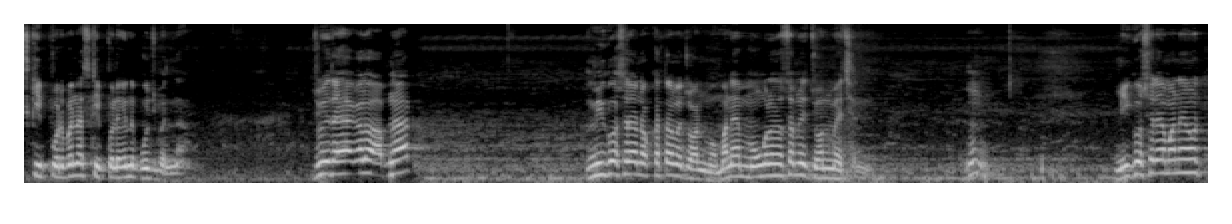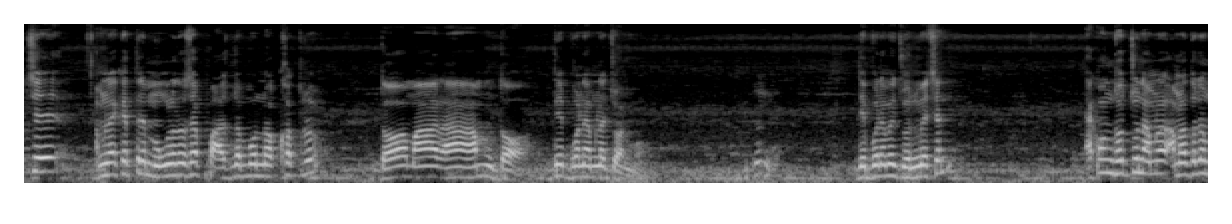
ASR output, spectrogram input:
স্কিপ করবেন না স্কিপ করলে কিন্তু বুঝবেন না। যদি দেখা গেল আপনার মৃগশিরা নক্ষত্রের জন্ম মানে মঙ্গলদশে আপনি জন্মেছেন। হুম? মৃগশিরা মানে হচ্ছে আপনার ক্ষেত্রে মঙ্গলদশা পাঁচ নম্বর নক্ষত্র, দ, মা, রাম, দ, দেবগণে আপনার জন্ম। হুম? দেবগণে আপনি জন্মেছেন। এখন ধরছুন আমরা আমরা ধরুন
